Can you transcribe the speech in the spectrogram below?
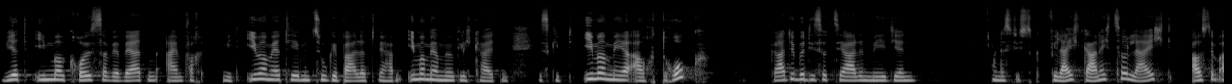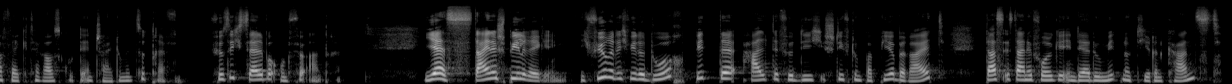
wird immer größer. Wir werden einfach mit immer mehr Themen zugeballert. Wir haben immer mehr Möglichkeiten. Es gibt immer mehr auch Druck, gerade über die sozialen Medien. Und es ist vielleicht gar nicht so leicht, aus dem Affekt heraus gute Entscheidungen zu treffen. Für sich selber und für andere. Yes, deine Spielregeln. Ich führe dich wieder durch. Bitte halte für dich Stift und Papier bereit. Das ist eine Folge, in der du mitnotieren kannst.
